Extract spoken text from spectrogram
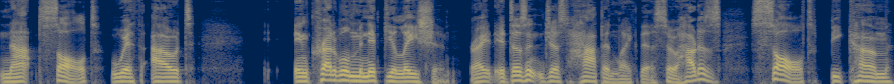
not salt without incredible manipulation, right? It doesn't just happen like this. So, how does salt become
